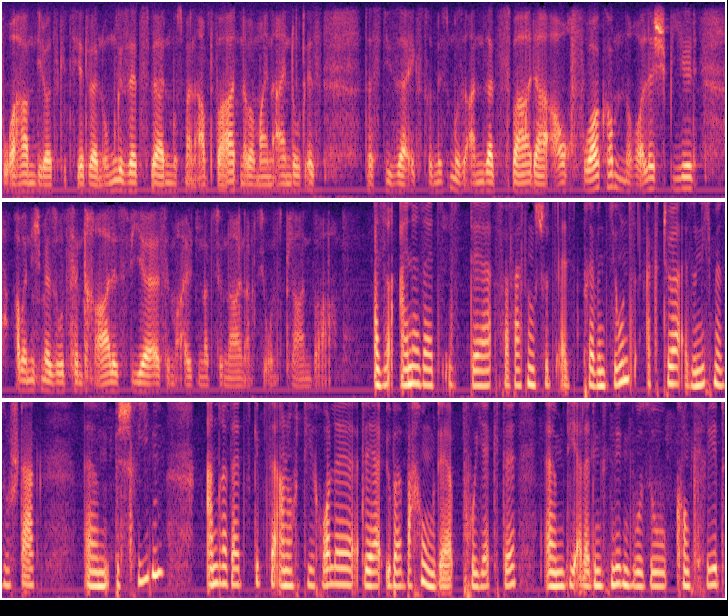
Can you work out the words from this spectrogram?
Vorhaben, die dort skizziert werden, umgesetzt werden, muss man abwarten. Aber mein Eindruck ist, dass dieser Extremismusansatz zwar da auch vorkommt, eine Rolle spielt, aber nicht mehr so zentral ist, wie er es im alten nationalen Aktionsplan war. Also einerseits ist der Verfassungsschutz als Präventionsakteur also nicht mehr so stark ähm, beschrieben. Andererseits gibt es ja auch noch die Rolle der Überwachung der Projekte, ähm, die allerdings nirgendwo so konkret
